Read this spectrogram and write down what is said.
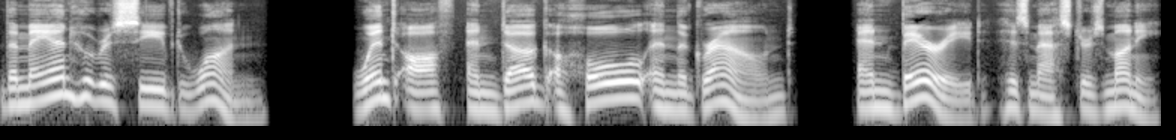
the man who received one went off and dug a hole in the ground and buried his master's money.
